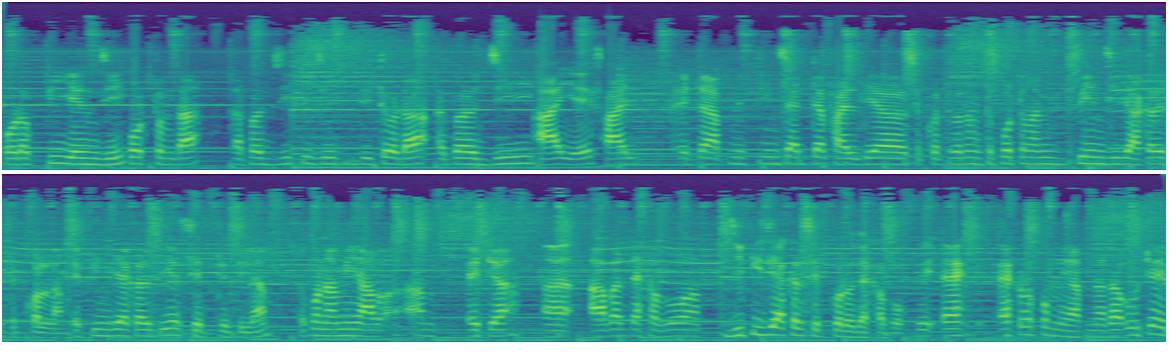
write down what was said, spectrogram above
পুরো পিএনজি প্রথমটা, তারপর জিপিজি দ্বিতীয়টা, তারপর জি আই এফ ফাইল এটা আপনি তিন চারটা ফাইল দিয়ে সেভ করতে পারেন তো প্রথমে আমি পিএনজি আকারে সেভ করলাম। এই পিএনজি আকারে দিয়ে সেভটা দিলাম। তখন আমি এটা আবার দেখাবো, জিপিজি আকারে সেভ করে দেখাবো। এক একরকমই আপনারা ওইটাই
